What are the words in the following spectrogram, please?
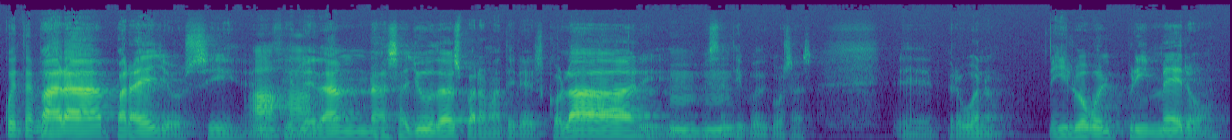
Cuéntame. Para, para ellos, sí. Es Ajá. decir, le dan unas ayudas para material escolar y ese tipo de cosas. Eh, pero bueno, y luego el primero mm,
